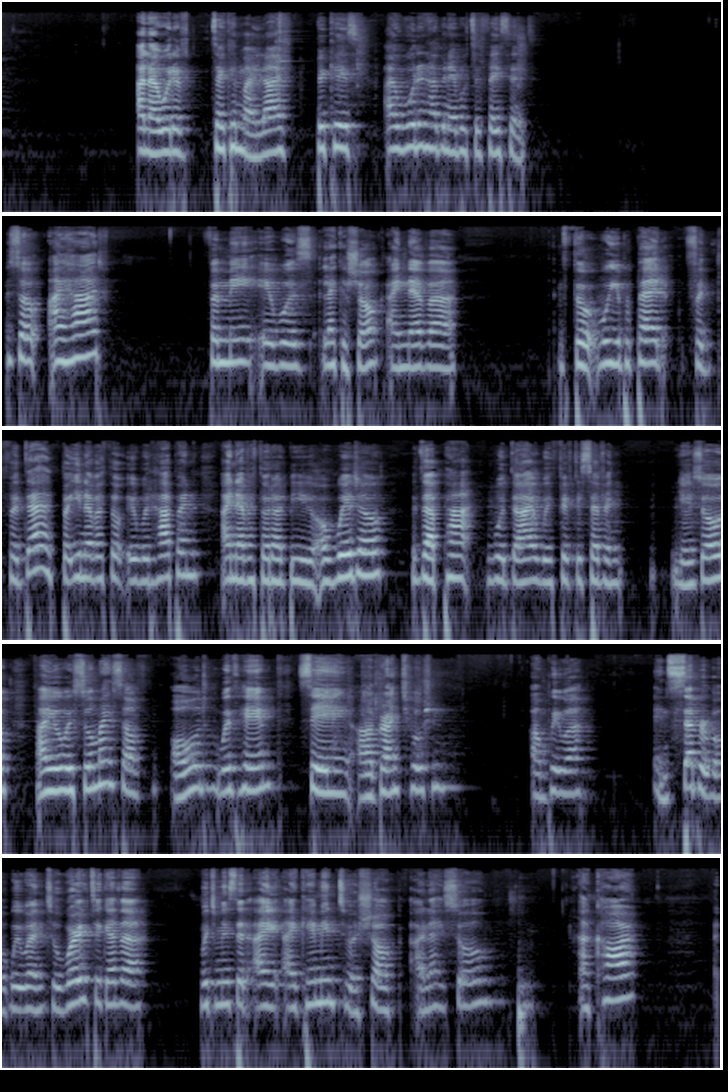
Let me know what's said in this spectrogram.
and I would have taken my life because I wouldn't have been able to face it. So I had, for me, it was like a shock. I never thought, well, you prepared for, for death, but you never thought it would happen. I never thought I'd be a widow, that Pat would die with 57 years old. I always saw myself old with him, seeing our grandchildren. And we were inseparable. We went to work together which means that I, I came into a shock and I saw a car,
